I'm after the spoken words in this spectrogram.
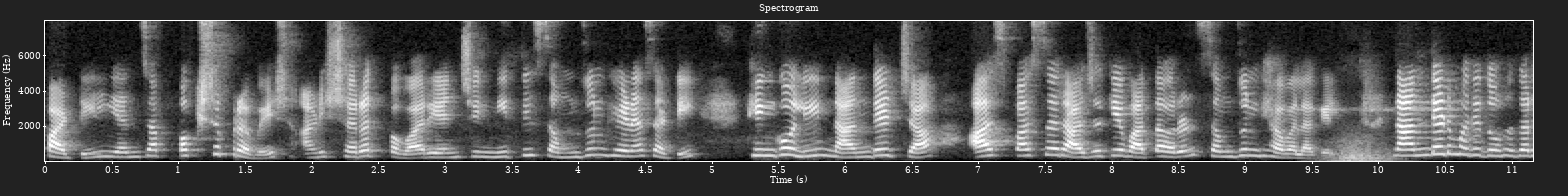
पाटील यांचा पक्षप्रवेश आणि शरद पवार यांची नीती समजून घेण्यासाठी हिंगोली नांदेडच्या आसपासचं राजकीय वातावरण समजून घ्यावं लागेल. नांदेडमध्ये दोन हजार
